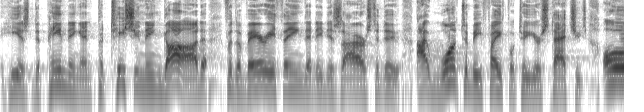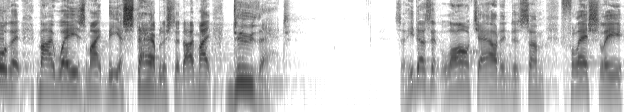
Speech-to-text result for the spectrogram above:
he is depending and petitioning God for the very thing that he desires to do. I want to be faithful to your statutes. Oh, that my ways might be established, that I might do that. So he doesn't launch out into some fleshly,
